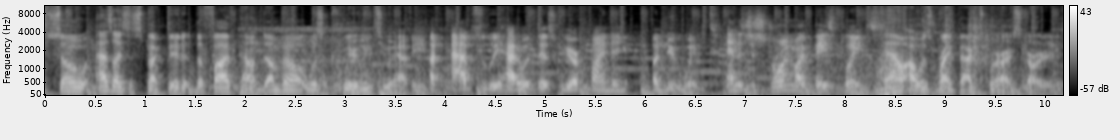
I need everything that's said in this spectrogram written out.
So, as I suspected, the 5 pound dumbbell was clearly too heavy. I've absolutely had it with this, we are finding a new weight. And it's destroying my base plates. Now I was right back to where I started.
